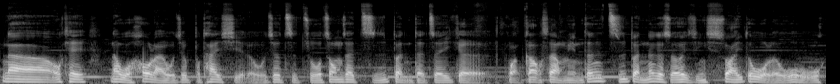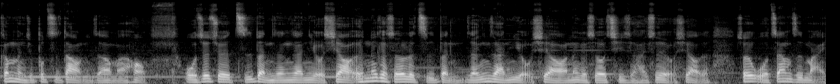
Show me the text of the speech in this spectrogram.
那 OK，那我后来我就不太写了，我就只着重在纸本的这一个广告上面。但是纸本那个时候已经衰落了，我我根本就不知道，你知道吗？吼，我就觉得纸本仍然有效，而那个时候的纸本仍然有效，那个时候其实还是有效的。所以我这样子买，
